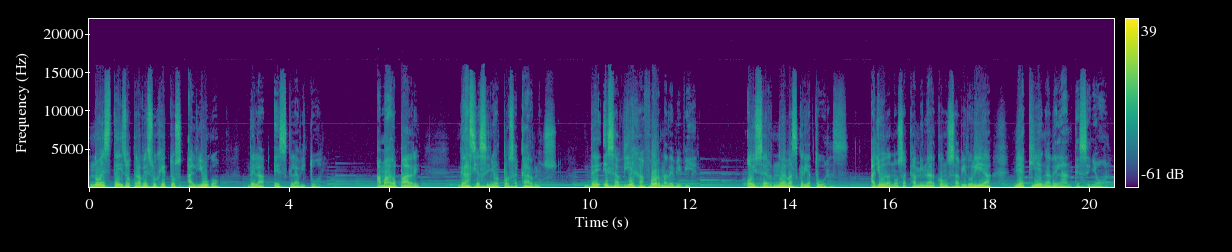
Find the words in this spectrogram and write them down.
No estéis otra vez sujetos al yugo de la esclavitud. Amado Padre, gracias Señor por sacarnos de esa vieja forma de vivir. Hoy ser nuevas criaturas. Ayúdanos a caminar con sabiduría de aquí en adelante, Señor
